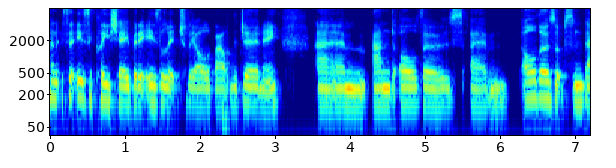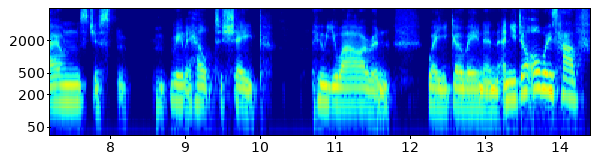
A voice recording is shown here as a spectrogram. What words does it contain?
and it's, it's a cliche but it is literally all about the journey. Um, and all those um, all those ups and downs just really help to shape who you are and where you go in and and you don't always have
